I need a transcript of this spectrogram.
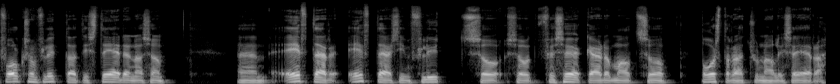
folk som flyttar till städerna äh, Ehm, efter, efter sin flytt så, så försöker de alltså postrationalisera.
